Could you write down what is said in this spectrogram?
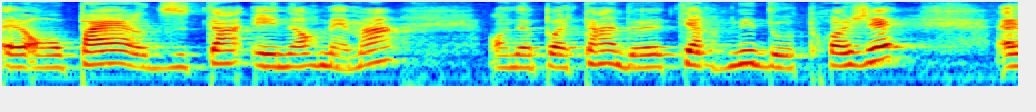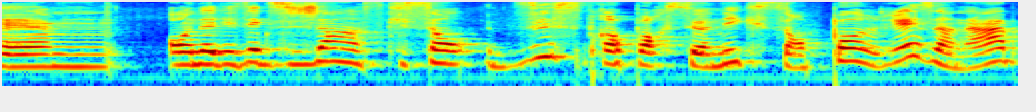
euh, on perd du temps énormément, on n'a pas le temps de terminer d'autres projets. Euh, on a des exigences qui sont disproportionnées, qui ne sont pas raisonnables,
